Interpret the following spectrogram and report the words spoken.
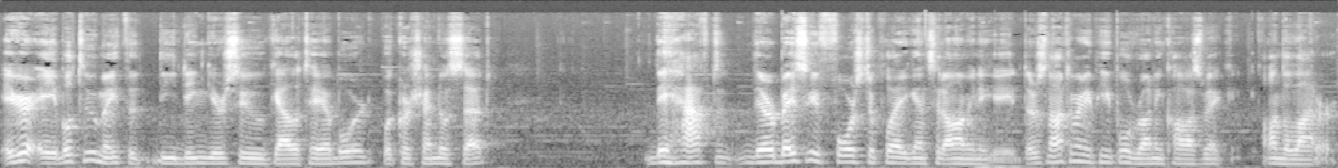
If you're able to make the, the Dingirsu Galatea board with Crescendo set, they have to, they're basically forced to play against an Omni Negate. There's not too many people running Cosmic on the ladder.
